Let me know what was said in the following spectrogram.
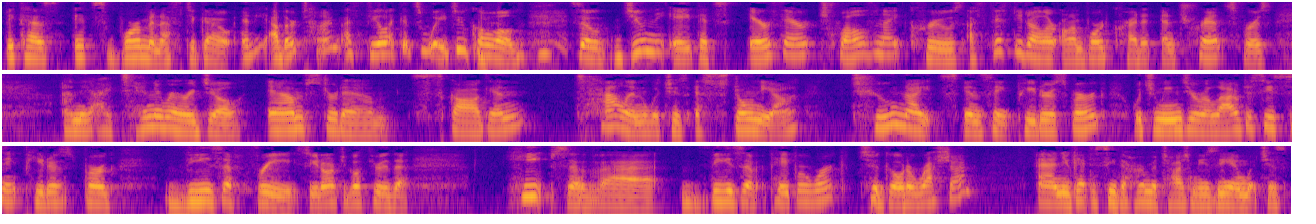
because it's warm enough to go. Any other time, I feel like it's way too cold. so June the 8th, it's airfare, 12 night cruise, a $50 onboard credit and transfers. And the itinerary, Jill, Amsterdam, Skagen, Tallinn, which is Estonia, two nights in St. Petersburg, which means you're allowed to see St. Petersburg visa free. So you don't have to go through the heaps of uh, visa paperwork to go to Russia and you get to see the Hermitage Museum, which is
